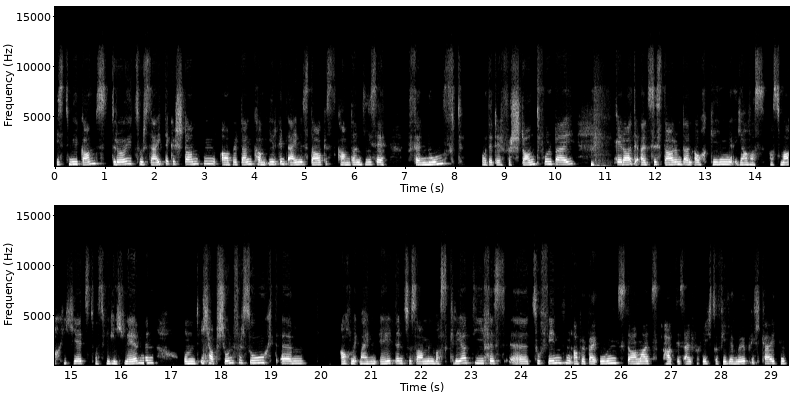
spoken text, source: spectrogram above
ist mir ganz treu zur Seite gestanden, aber dann kam irgendeines Tages, kam dann diese Vernunft oder der Verstand vorbei, gerade als es darum dann auch ging, ja, was, was mache ich jetzt, was will ich lernen? Und ich habe schon versucht, ähm, auch mit meinen Eltern zusammen was Kreatives äh, zu finden. Aber bei uns damals hat es einfach nicht so viele Möglichkeiten.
